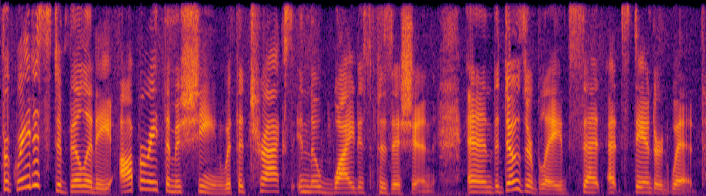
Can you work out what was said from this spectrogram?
For greatest stability, operate the machine with the tracks in the widest position and the dozer blade set at standard width.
